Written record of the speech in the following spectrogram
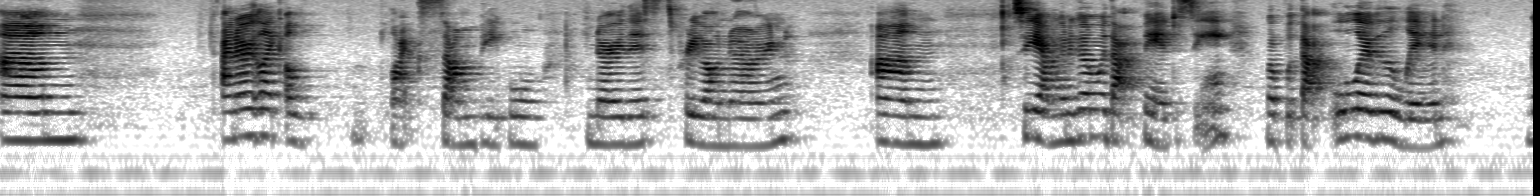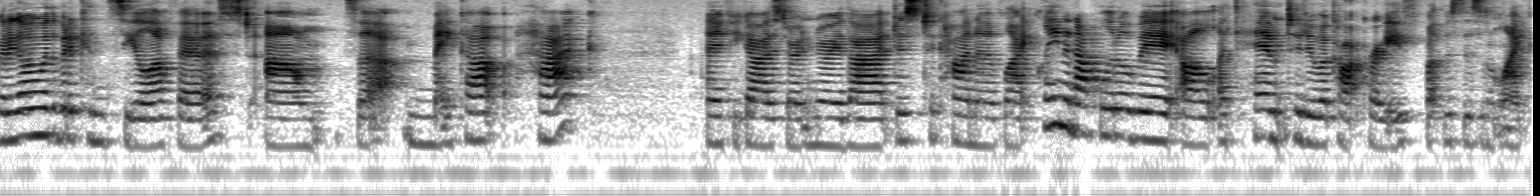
Um, I know like a, like some people know this, it's pretty well known. Um, so yeah, I'm to go in with that Fantasy. I'm to put that all over the lid. I'm to go in with a bit of concealer first. Um, it's a makeup hack. And if you guys don't know that, just to kind of like clean it up a little bit, I'll attempt to do a cut crease, but this isn't like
